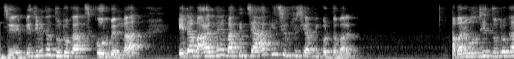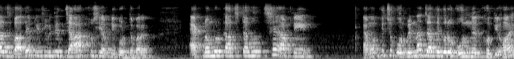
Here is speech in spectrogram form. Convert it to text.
যে, পৃথিবীতে দুটো কাজ করবেন না। এটা বাদে বাকি যা কিছু খুশি আপনি করতে পারেন। আবার বলছি, দুটো কাজ বাদে পৃথিবীতে যা খুশি আপনি করতে পারেন। এক নম্বর কাজটা হচ্ছে আপনি এমন কিছু করবেন না যাতে করে অন্যের ক্ষতি হয়।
